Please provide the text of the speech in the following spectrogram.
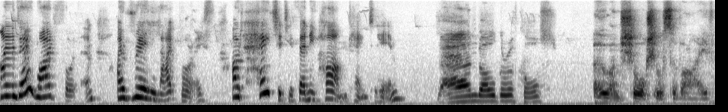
I'm very worried for them. I really like Boris. I would hate it if any harm came to him. And Olga, of course. Oh, I'm sure she'll survive.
